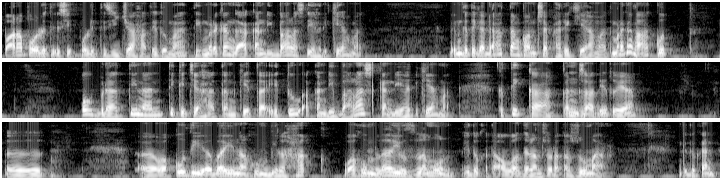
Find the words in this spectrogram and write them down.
para politisi-politisi jahat itu mati, mereka nggak akan dibalas di hari kiamat. Dan ketika datang konsep hari kiamat, mereka takut. Oh berarti nanti kejahatan kita itu akan dibalaskan di hari kiamat. Ketika kan saat itu ya, eh, eh, waqudiya bainahum bil haqq wa hum la yuzlamun. Itu kata Allah dalam surat Az-Zumar. Gitu kan?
